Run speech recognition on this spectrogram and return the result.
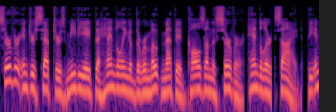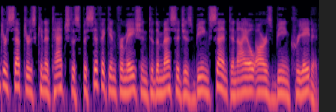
Server interceptors mediate the handling of the remote method calls on the server handler side. The interceptors can attach the specific information to the messages being sent and IORs being created.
